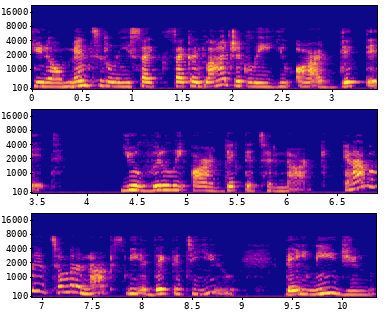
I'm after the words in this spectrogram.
you know mentally psych- psychologically you are addicted you literally are addicted to the narc and I believe some of the narcs be addicted to you. They need you.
